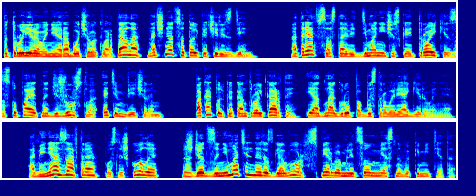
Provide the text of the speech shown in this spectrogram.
Патрулирование рабочего квартала начнется только через день. Отряд в составе демонической тройки заступает на дежурство этим вечером. Пока только контроль карты и одна группа быстрого реагирования. А меня завтра, после школы, ждет занимательный разговор с первым лицом местного комитета.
